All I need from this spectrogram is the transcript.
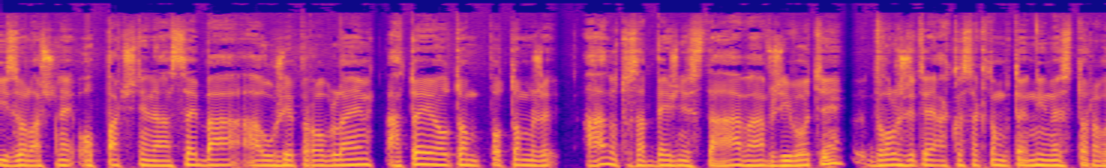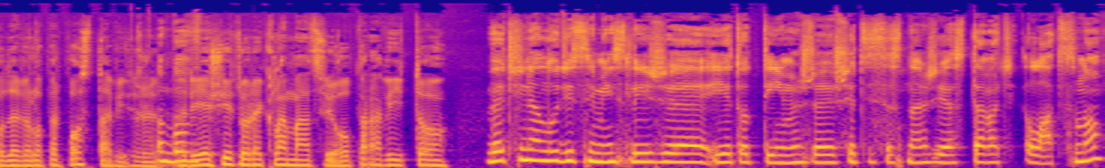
izolačné opačne na seba a už je problém. A to je o tom potom, že áno, to sa bežne stáva v živote. Dôležité je, ako sa k tomu ten investor alebo developer postaví. Že Lebo... rieši tú reklamáciu, opraví to. Väčšina ľudí si myslí, že je to tým, že všetci sa snažia stavať lacno,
